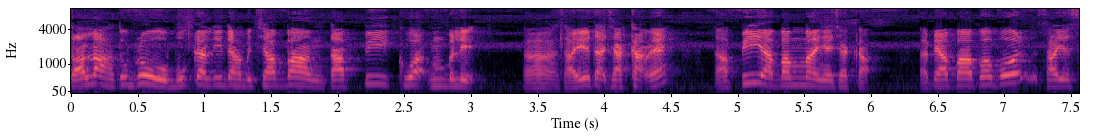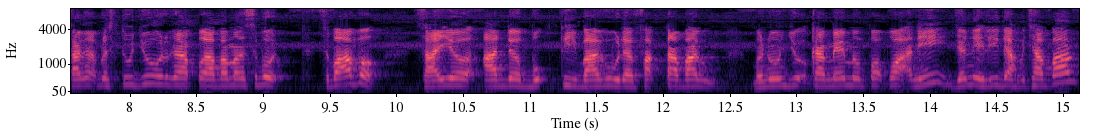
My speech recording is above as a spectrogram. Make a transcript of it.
Salah tu bro, bukan lidah bercabang tapi kuat membelit. Ha, saya tak cakap eh. Tapi Abang Man yang cakap. Tapi apa-apa pun, saya sangat bersetuju dengan apa Abang Man sebut. Sebab apa? Saya ada bukti baru dan fakta baru. Menunjukkan memang puak-puak ni jenis lidah bercabang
